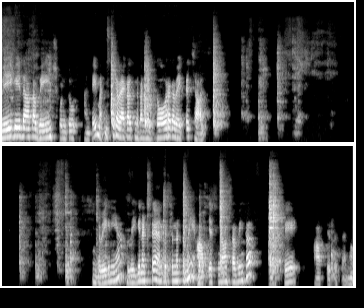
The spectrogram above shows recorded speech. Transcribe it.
వేగేదాకా వేయించుకుంటూ అంటే మంచిగా వేగాల్సిన పని దోరగా వేగితే చాలు. ఇంకా వేగినాయా? వేగినట్టే అనిపిస్తున్నట్టుంది. ఆఫ్ చేస్తున్నాం స్టవ్ ఇంకా. ఓకే ఆఫ్ చేసేసాను.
